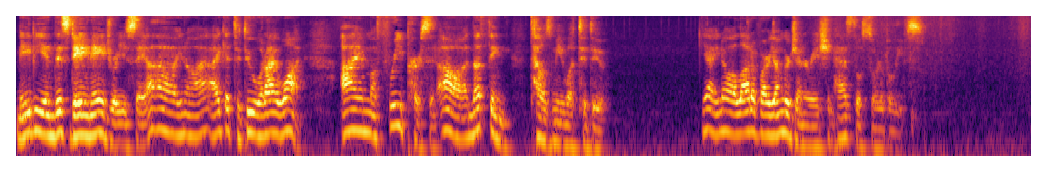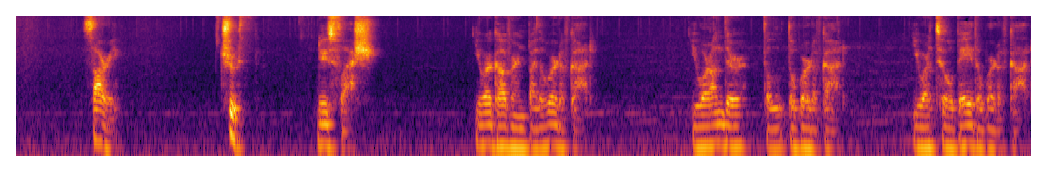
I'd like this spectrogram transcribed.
Maybe in this day and age where you say, ah, oh, you know, I, I get to do what I want. I'm a free person. Oh, nothing tells me what to do. Yeah, you know, a lot of our younger generation has those sort of beliefs. Sorry. Truth. Newsflash. You are governed by the Word of God. You are under the, the Word of God. You are to obey the Word of God.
